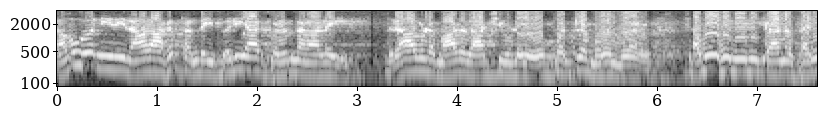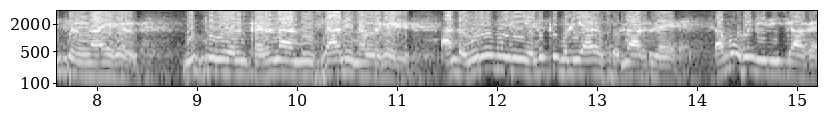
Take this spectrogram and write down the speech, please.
சமூக நீதி நாளாக தந்தை பெரியார் பிறந்த நாளை திராவிட மாடல் ஆட்சியுடைய ஒப்பற்ற முதல்வர் சமூக நீதிக்கான சரித்திர நாயகர் முத்துவேல் கருணாநிதி ஸ்டாலின் அவர்கள் அந்த உறுதிமொழியை எடுக்கும்படியாக சொன்னார்களே சமூக நீதிக்காக.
